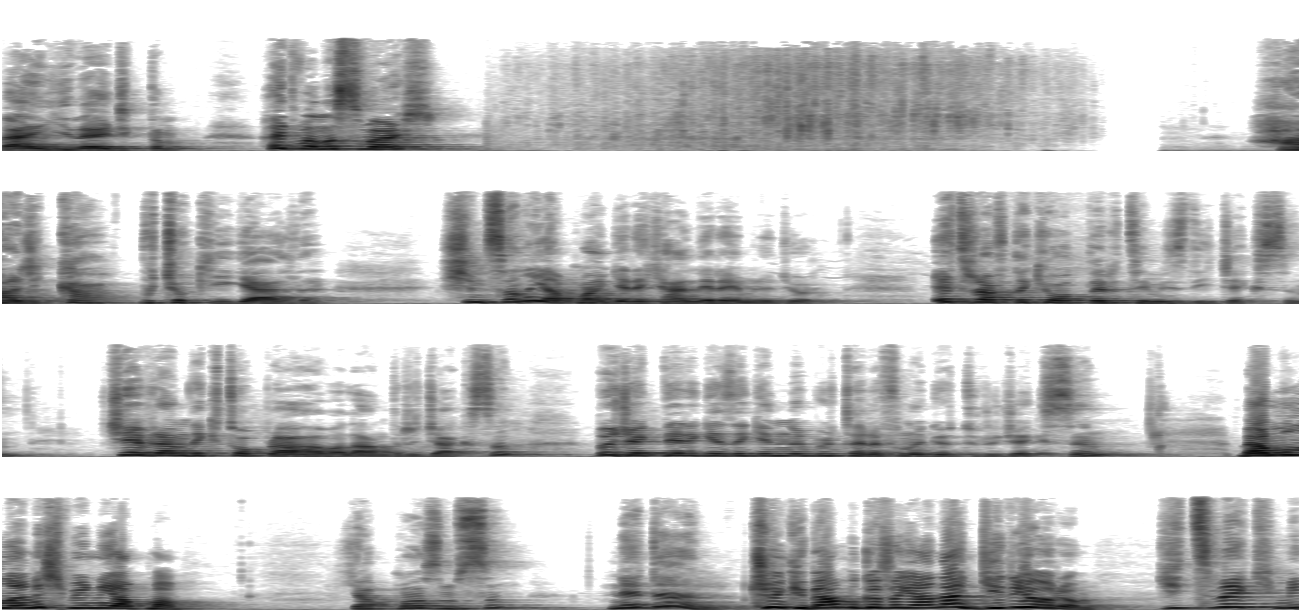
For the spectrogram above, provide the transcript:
ben yine acıktım. Hadi bana su ver. Harika. Bu çok iyi geldi. Şimdi sana yapman gerekenleri emrediyorum. Etraftaki otları temizleyeceksin. Çevremdeki toprağı havalandıracaksın. Böcekleri gezegenin öbür tarafına götüreceksin. Ben bunların hiçbirini yapmam. Yapmaz mısın? Neden? Çünkü ben bu gezegenden gidiyorum. Gitmek mi?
